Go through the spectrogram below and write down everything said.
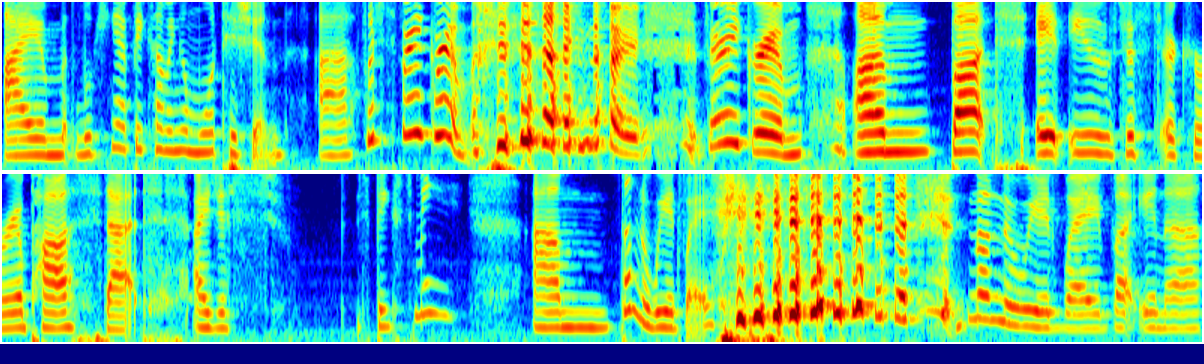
I am looking at becoming a mortician, uh, which is very grim. I know, very grim. Um, but it is just a career path that I just speaks to me. Um, not in a weird way. not in a weird way, but in a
